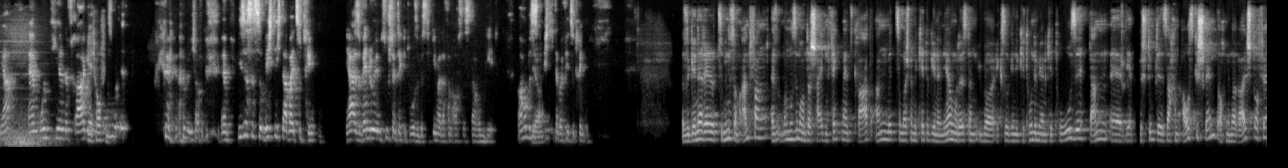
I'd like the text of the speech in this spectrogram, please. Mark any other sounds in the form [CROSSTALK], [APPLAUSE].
ja. Ähm, und hier eine Frage. Ich hoffe. [LAUGHS] Ich hoffen. Ähm, wieso ist es so wichtig, dabei zu trinken? Ja, also wenn du im Zustand der Ketose bist, ich gehe mal davon aus, dass es darum geht. Warum ist ja. es wichtig, dabei viel zu trinken? Also generell, zumindest am Anfang, also man muss immer unterscheiden, fängt man jetzt gerade an mit zum Beispiel einer ketogenen Ernährung oder ist dann über exogene Ketone mehr in Ketose, dann äh, wird bestimmte Sachen ausgeschwemmt, auch Mineralstoffe.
